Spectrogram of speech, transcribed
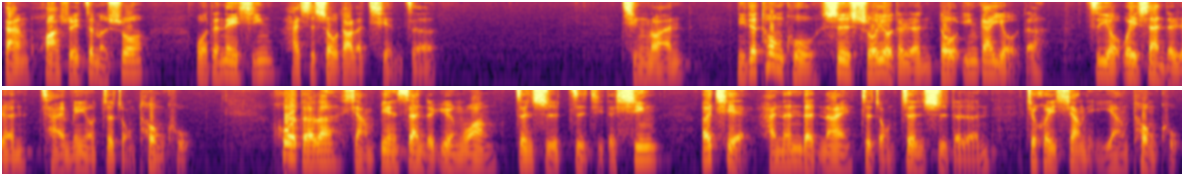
但话虽这么说，我的内心还是受到了谴责。青鸾，你的痛苦是所有的人都应该有的，只有为善的人才没有这种痛苦。获得了想变善的愿望，正是自己的心，而且还能忍耐这种正事的人，就会像你一样痛苦。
